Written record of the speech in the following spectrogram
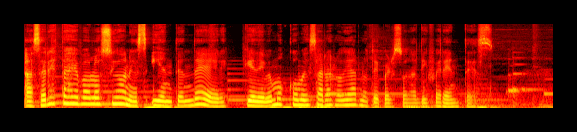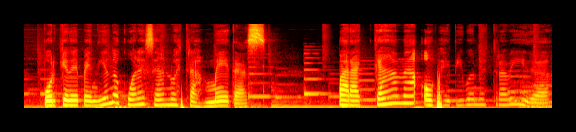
hacer estas evaluaciones y entender que debemos comenzar a rodearnos de personas diferentes. Porque dependiendo cuáles sean nuestras metas, para cada objetivo en nuestra vida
